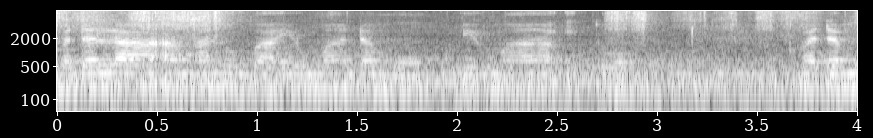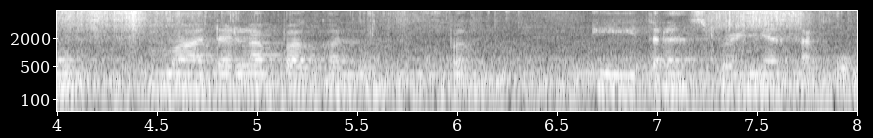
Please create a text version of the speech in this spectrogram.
Madala ang ano ba, yung mga damo, yung mga ito. Madamo, madala pag ano, pag i-transfer niya sa cook.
